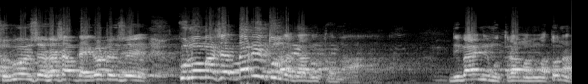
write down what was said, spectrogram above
শুরু হয়েছে ফেসাব ডাইরট হয়েছে কোনো মাসের দাঁড়ি তো জায়গা দিত না। দিবাইনি মুত্রা মানুষ মাতো না।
